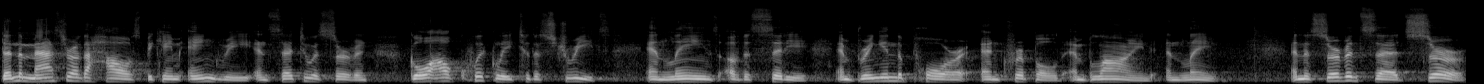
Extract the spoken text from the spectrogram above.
Then the master of the house became angry and said to his servant, Go out quickly to the streets and lanes of the city, and bring in the poor and crippled and blind and lame. And the servant said, Sir,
